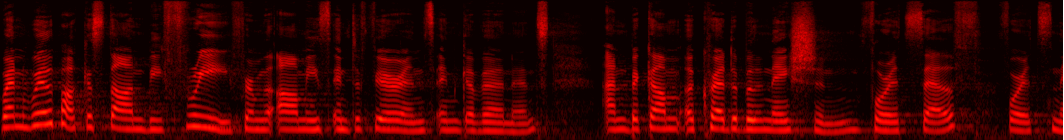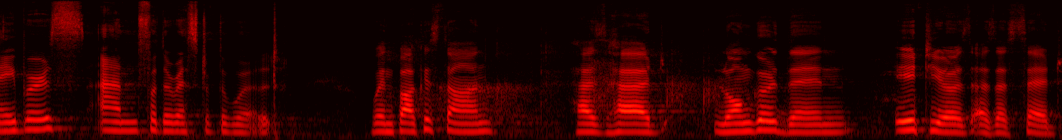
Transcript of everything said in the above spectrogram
When will Pakistan be free from the army's interference in governance and become a credible nation for itself, for its neighbors, and for the rest of the world? When Pakistan has had longer than eight years, as I said,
